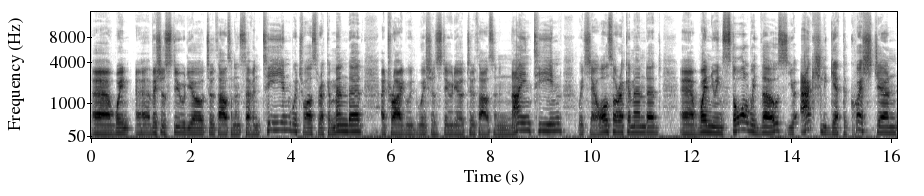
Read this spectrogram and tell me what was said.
uh, Win, uh, Visual Studio 2017, which was recommended. I tried with Visual Studio 2019, which I also recommended. Uh, when you install with those, you actually get the question.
